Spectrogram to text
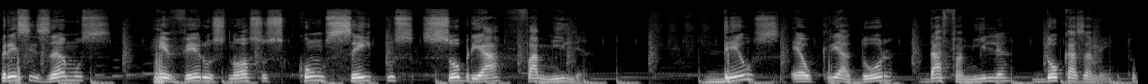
Precisamos rever os nossos conceitos sobre a família. Deus é o criador da família, do casamento.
